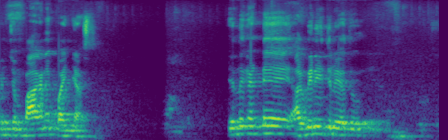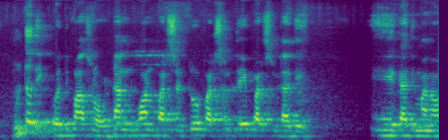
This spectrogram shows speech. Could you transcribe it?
కొంచెం బాగానే పనిచేస్తుంది ఎందుకంటే అవినీతి లేదు. ఉంటుంది. కొద్ది మాసంలో ఒక ten one percent two percent three percent అది ఇక అది మనం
